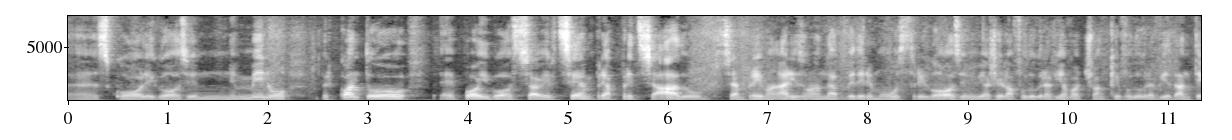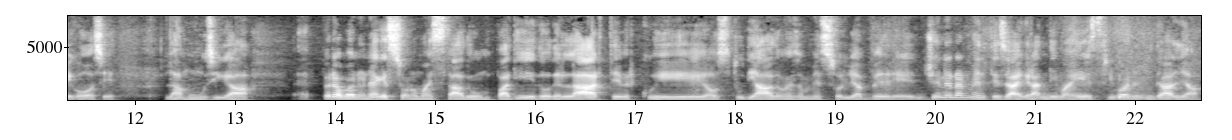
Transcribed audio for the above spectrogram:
eh, scuole, cose, nemmeno per quanto eh, poi possa aver sempre apprezzato, sempre magari sono andato a vedere mostre, cose, mi piace la fotografia, faccio anche fotografie, tante cose, la musica, eh, però poi non è che sono mai stato un patito dell'arte, per cui ho Mhm. studiato, mi sono messo lì a vedere. Generalmente, sai, grandi maestri, poi in Italia,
